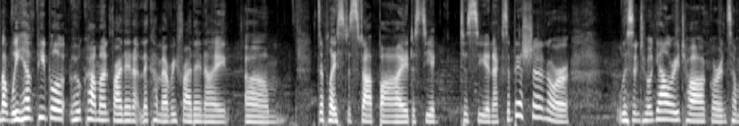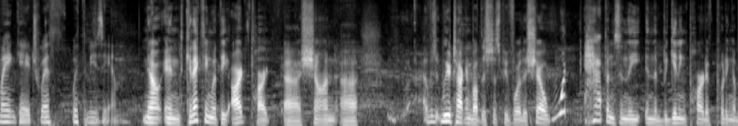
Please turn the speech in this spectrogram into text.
But we have people who come on Friday night. They come every Friday night. Um, it's a place to stop by to see a, to see an exhibition or listen to a gallery talk or in some way engage with with the museum. Now, in connecting with the art part, uh, Sean, uh, was, we were talking about this just before the show. What happens in the in the beginning part of putting a,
